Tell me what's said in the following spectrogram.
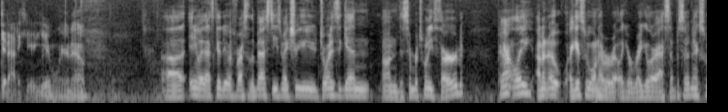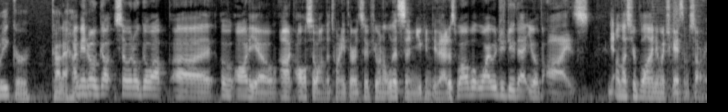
Get out of here, You you. weirdo. Uh, anyway, that's gonna do it for us of the besties. Make sure you join us again on December 23rd. Apparently, I don't know. I guess we won't have a re- like a regular ass episode next week, or God, I hope. I mean, it'll go. So it'll go up uh, audio on, also on the 23rd. So if you want to listen, you can do that as well. But why would you do that? You have eyes, Yeah. unless you're blind, in which case I'm sorry.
